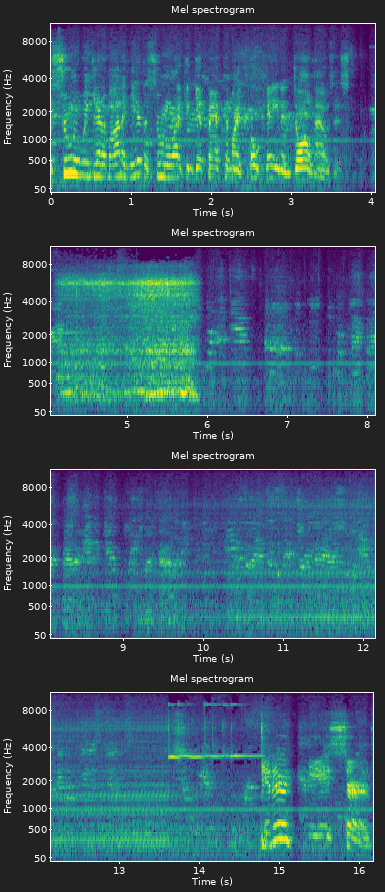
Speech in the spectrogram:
the sooner we get him out of here, the sooner I can get back to my cocaine and dollhouses. Dinner is served.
